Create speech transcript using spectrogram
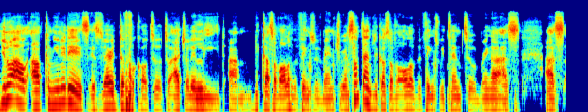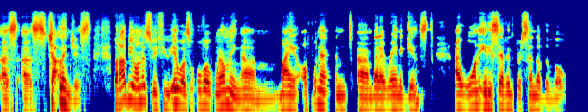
You know our, our community is, is very difficult to, to actually lead um, because of all of the things we've been through and sometimes because of all of the things we tend to bring as as as, as challenges. But i'll be honest with you it was overwhelming um, my opponent um, that i ran against. I won 87% of the vote.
